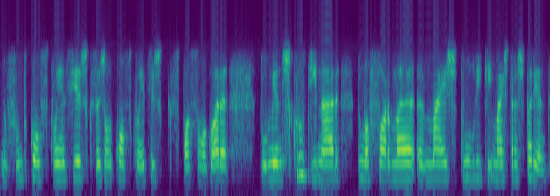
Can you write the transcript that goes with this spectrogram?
no fundo, consequências que sejam consequências que se possam agora, pelo menos, escrutinar de uma forma eh, mais pública e mais transparente.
